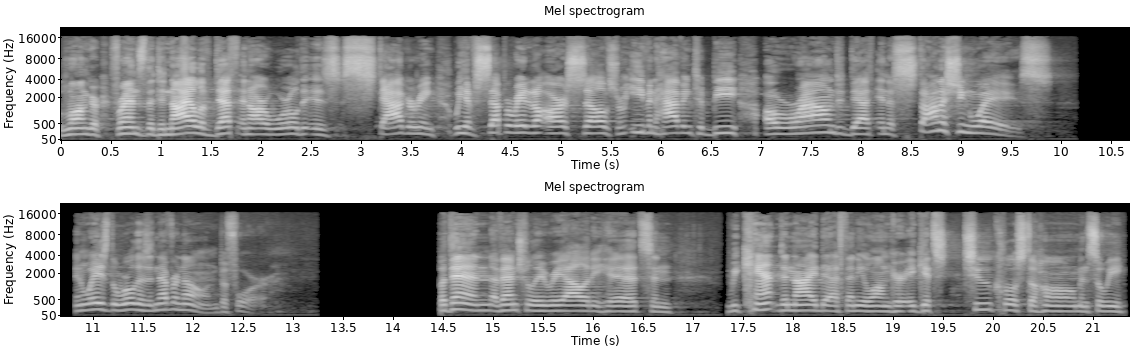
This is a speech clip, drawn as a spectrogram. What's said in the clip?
longer. Friends, the denial of death in our world is staggering. We have separated ourselves from even having to be around death in astonishing ways, in ways the world has never known before. But then eventually reality hits and we can't deny death any longer. It gets too close to home, and so we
